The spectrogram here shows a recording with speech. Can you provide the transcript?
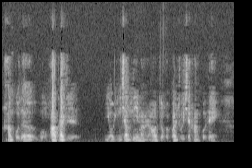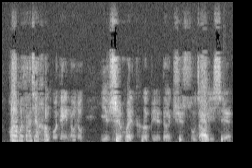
韩国的文化开始有影响力嘛，然后就会关注一些韩国电影。后来会发现韩国电影当中也是会特别的去塑造一些。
